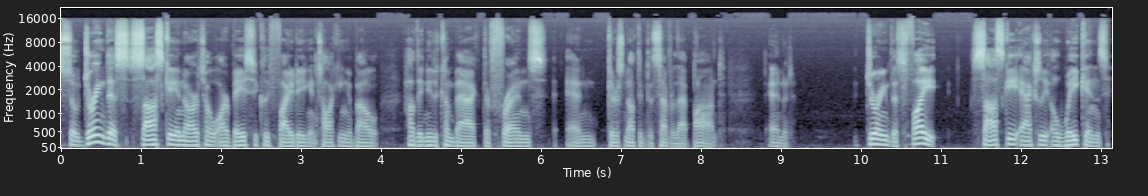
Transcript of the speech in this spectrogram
So during this, Sasuke and Naruto are basically fighting and talking about how they need to come back, they're friends, and there's nothing to sever that bond. And during this fight, Sasuke actually awakens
